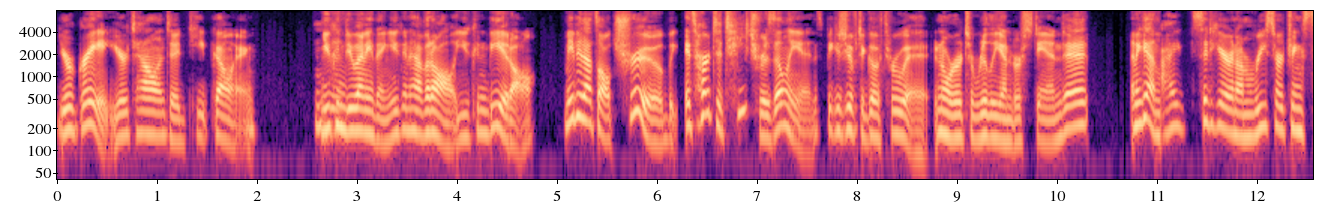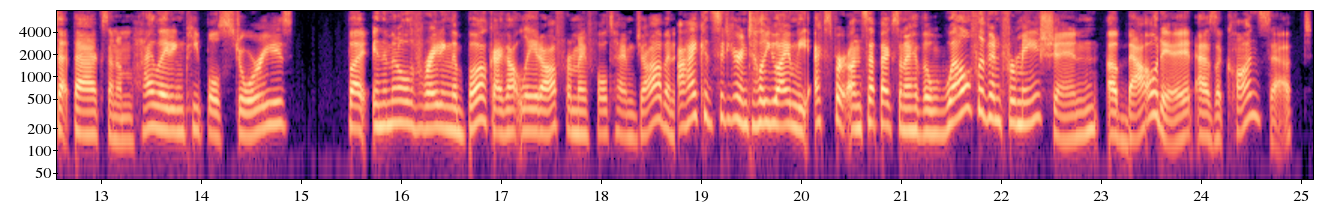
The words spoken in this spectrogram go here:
you're great. You're talented. Keep going. Mm-hmm. You can do anything. You can have it all. You can be it all maybe that's all true, but it's hard to teach resilience because you have to go through it in order to really understand it. And again, I sit here and I'm researching setbacks and I'm highlighting people's stories. But in the middle of writing the book, I got laid off from my full time job. And I could sit here and tell you I am the expert on setbacks and I have a wealth of information about it as a concept.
